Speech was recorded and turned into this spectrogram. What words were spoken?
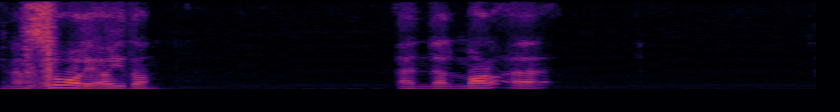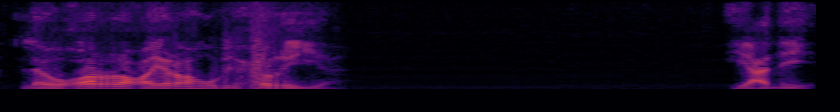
من الصور أيضا أن المرأة لو غر غيره بالحرية يعني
